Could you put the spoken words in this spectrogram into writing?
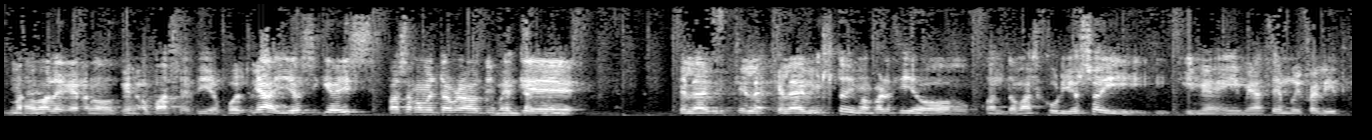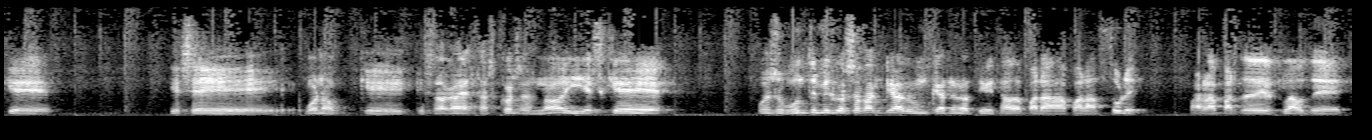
Más vale que no, que no pase, tío. Pues mira, yo si queréis, paso a comentar una noticia Comenta, que, comenta. que, la, he- que, la, que la he visto y me ha parecido cuanto más curioso y, y me, y me hace muy feliz que, que se bueno que, salgan estas cosas, ¿no? Y es que pues Ubuntu y Microsoft han creado un kernel optimizado para, para Azure, para la parte del cloud de,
